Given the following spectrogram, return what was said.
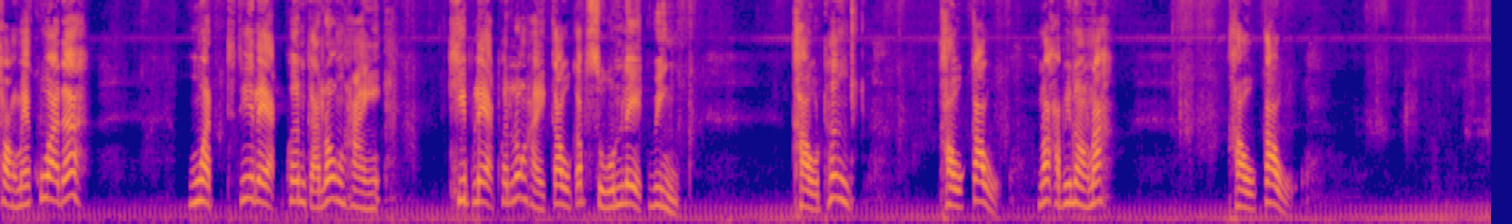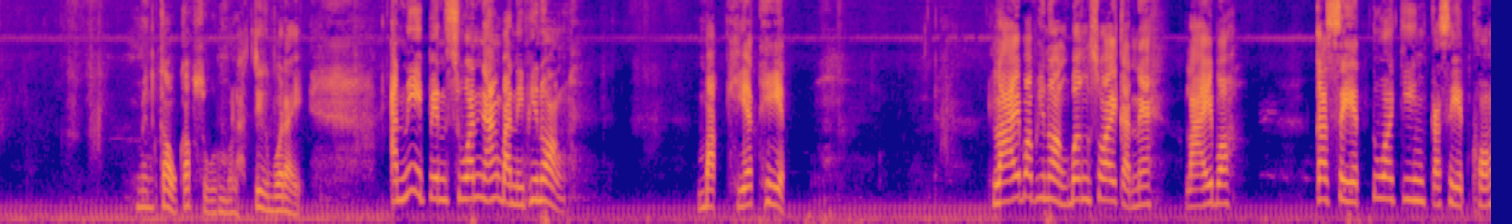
ช่องแม่ขั้วเด้องวดที่แรกเพิ่นกะลงไห้คลิปแรกเพิ่นลงไห้เก้ากับศูนย์เลขวิ่ง เข่าเทิงเข่าเก้าเนาะค่ะพี่น้องเนาะเข่าเก้าแมันเก้ากับศูนย์บ่ละจือบ่ได้อันนี้เป็นสวนยังบันนี้พี่น้อง บักเขียเทศหลายบ่พี่น้องเบิ้งซอยกันแน่หลายบ่เกษตรตัวจริงเกษตรของ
